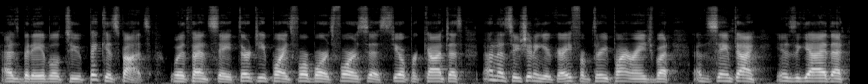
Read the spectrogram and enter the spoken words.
has been able to pick his spots with Penn State. 13 points, four boards, four assists, steal per contest. Not necessarily shooting it great from three point range, but at the same time, he is a guy that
